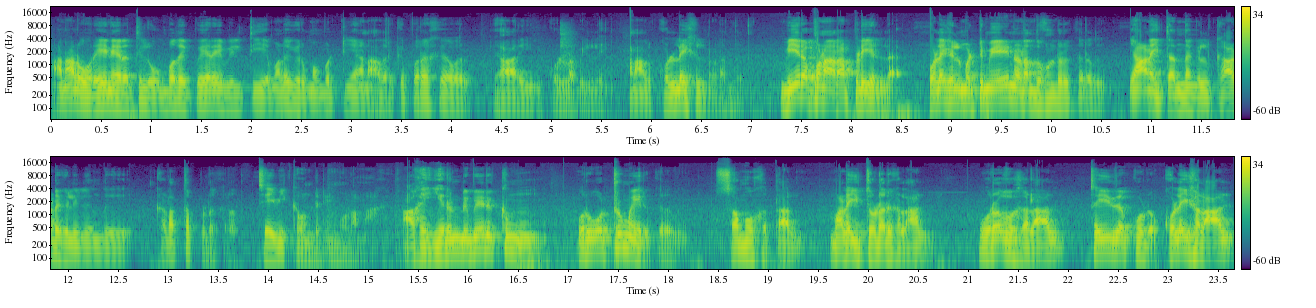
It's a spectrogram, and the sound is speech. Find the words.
ஆனால் ஒரே நேரத்தில் ஒன்பது பேரை வீழ்த்திய மலையூர் மம்பட்டியான் அதற்கு பிறகு அவர் யாரையும் கொல்லவில்லை. ஆனால் கொள்ளைகள் நடந்தது. வீரப்பனார் அப்படியல்ல. கொலைகள் மட்டுமே நடந்து கொண்டிருக்கிறது. யானை தந்தங்கள் காடுகளிலிருந்து கடத்தப்படுகிறது. சேவி கவுண்டரின் மூலமாக. ஆக இரண்டு பேருக்கும் ஒரு ஒற்றுமை இருக்கிறது. சமூகத்தால் மலைத்தொடர்களால் உறவுகளால் செய்த கொடு- கொலைகளால்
